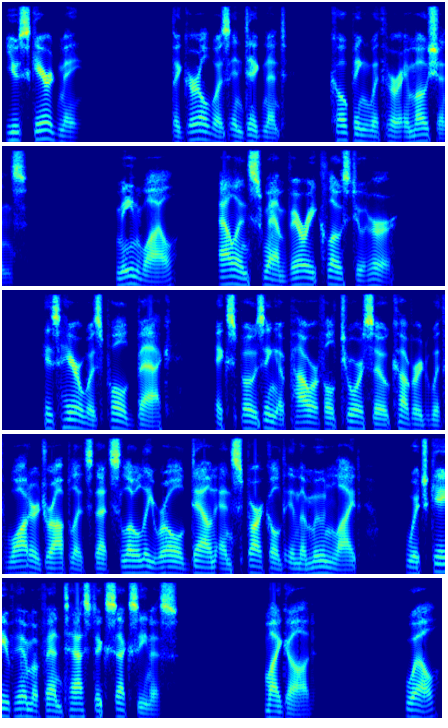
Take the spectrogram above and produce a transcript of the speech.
You scared me. The girl was indignant, coping with her emotions. Meanwhile, Alan swam very close to her. His hair was pulled back, exposing a powerful torso covered with water droplets that slowly rolled down and sparkled in the moonlight, which gave him a fantastic sexiness. My god! Well,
